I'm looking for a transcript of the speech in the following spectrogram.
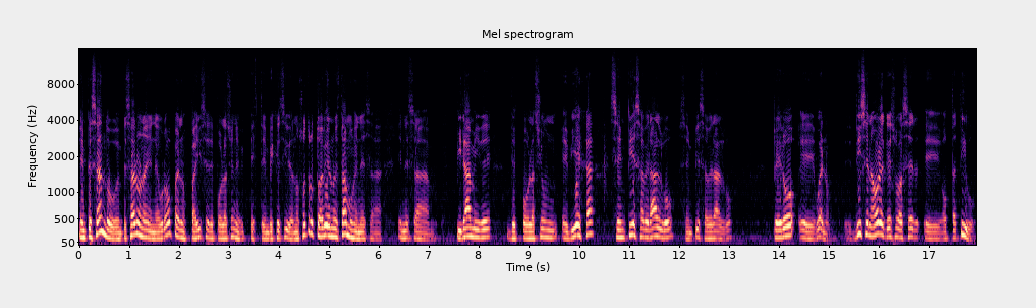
empezando, empezaron en Europa, en los países de poblaciones este, envejecidas. Nosotros todavía no estamos en esa, en esa pirámide de población eh, vieja, se empieza a ver algo, se empieza a ver algo, pero eh, bueno, dicen ahora que eso va a ser eh, optativo.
